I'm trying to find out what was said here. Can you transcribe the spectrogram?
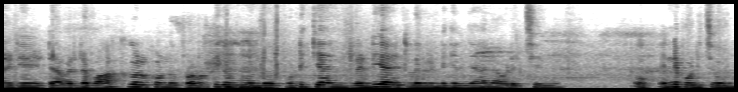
റെഡി ആയിട്ട്? അവരുടെ വാക്കുകൾ കൊണ്ട് പ്രവൃത്തികൾ കൊണ്ട് പൊടിക്കാൻ റെഡി ആയിട്ടുള്ളവരുണ്ടെങ്കിൽ ഞാൻ അവിടെ ചെന്നു. ഓ എന്നെ പൊടിച്ചോളൂ.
